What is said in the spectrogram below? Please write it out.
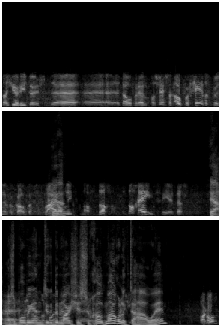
dat jullie dus de, eh, het overhemd van 60 ook voor 40 kunnen verkopen. Waarom Ja. niet vanaf dag, dag 1,40. Ja, maar ze Eh, proberen natuurlijk de marges zo groot eh, mogelijk te houden, hè? Pardon?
